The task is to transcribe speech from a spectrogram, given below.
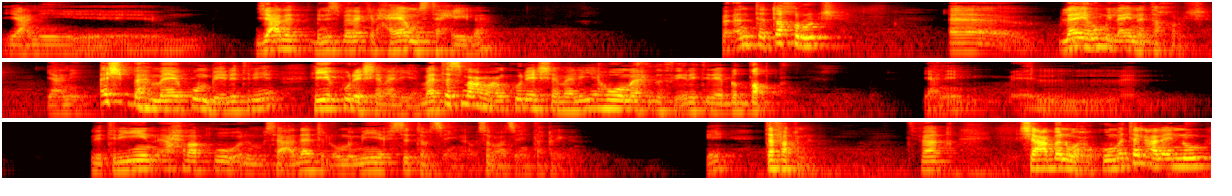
يعني جعلت بالنسبة لك الحياة مستحيلة. فأنت تخرج آه، لا يهم إلى أين تخرج. يعني أشبه ما يكون بإريتريا هي كوريا الشمالية. ما تسمعه عن كوريا الشمالية هو ما يحدث في إريتريا بالضبط. يعني ال- الإريتريين أحرقوا المساعدات الأممية في 96 أو 97 تقريبا. اتفقنا. اتفاق شعبا وحكومة على إنه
